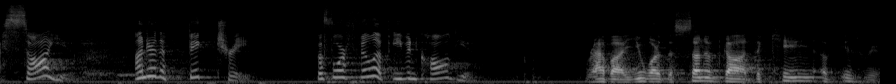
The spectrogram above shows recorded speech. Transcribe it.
I saw you under the fig tree before Philip even called you. Rabbi, you are the Son of God, the King of Israel.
